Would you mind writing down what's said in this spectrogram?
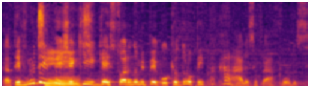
Tá? Teve muito sim, RPG que, que a história não me pegou, que eu dropei pra caralho. Assim, eu falei, ah, foda-se.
